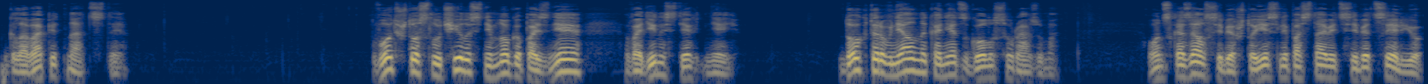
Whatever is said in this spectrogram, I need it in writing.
Глава 15 Вот что случилось немного позднее, в один из тех дней. Доктор внял, наконец, голосу разума. Он сказал себе, что если поставить себе целью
